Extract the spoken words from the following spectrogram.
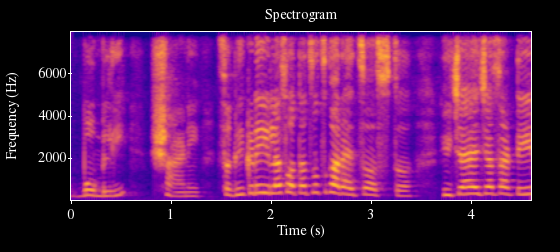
Bombli शाणी. सगळीकडे हिला स्वतःचंच करायचं असतं. हिच्या ह्याच्यासाठी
